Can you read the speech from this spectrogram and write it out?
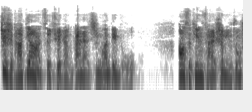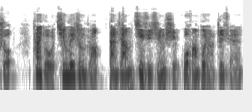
这是他第二次确诊感染新冠病毒。奥斯汀在声明中说，他有轻微症状，但将继续行使国防部长职权，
